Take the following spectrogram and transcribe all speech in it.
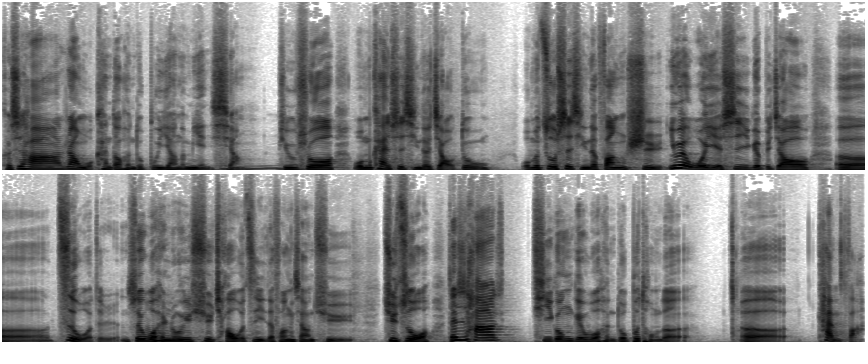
可是他让我看到很多不一样的面相，比如说我们看事情的角度。我们做事情的方式，因为我也是一个比较呃自我的人，所以我很容易去朝我自己的方向去去做。但是他提供给我很多不同的呃看法，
